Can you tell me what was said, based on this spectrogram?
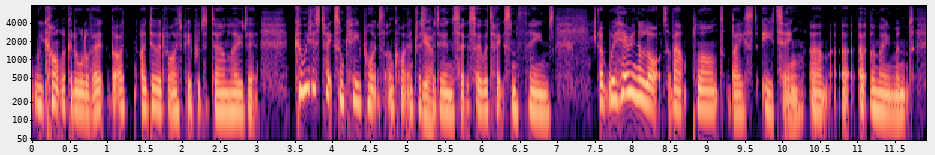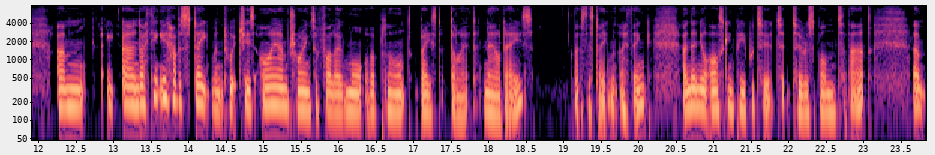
we can't look at all of it, but I, I do advise people to download it. Can we just take some key points that I'm quite interested in? So, so we'll take some themes. Uh, we're hearing a lot about plant-based eating um, uh, at the moment, um, and I think you have a statement which is, "I am trying to follow more of a plant-based diet nowadays." That's the statement, I think. And then you're asking people to, to, to respond to that. Um,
